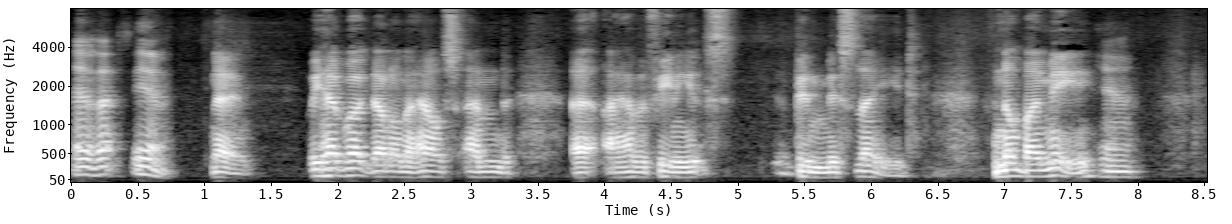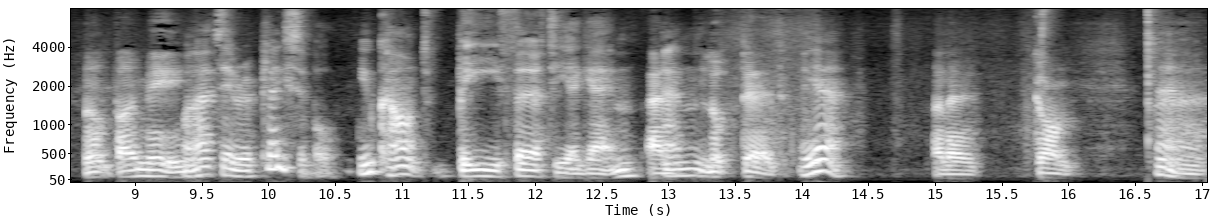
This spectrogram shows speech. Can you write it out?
No, that's yeah. No. We had work done on the house, and uh, I have a feeling it's been mislaid. Not by me. Yeah. Not by me. Well, that's irreplaceable. You can't be 30 again and, and look dead. Yeah. I know. Gone. Yeah.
